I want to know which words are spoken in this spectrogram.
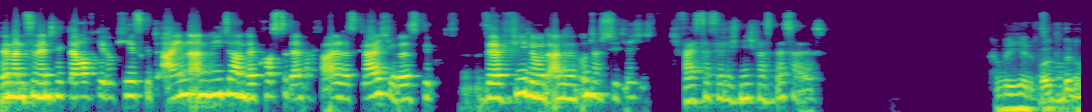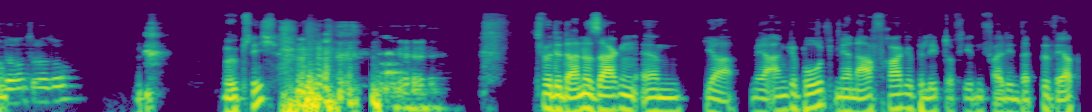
wenn man im Endeffekt darauf geht, okay, es gibt einen Anbieter und der kostet einfach für alle das gleiche oder es gibt sehr viele und alle sind unterschiedlich. Ich, ich weiß tatsächlich nicht, was besser ist. Haben wir hier einen Volkswirt so. unter uns oder so? Möglich. ich würde da nur sagen, ähm, ja, mehr Angebot, mehr Nachfrage belebt auf jeden Fall den Wettbewerb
